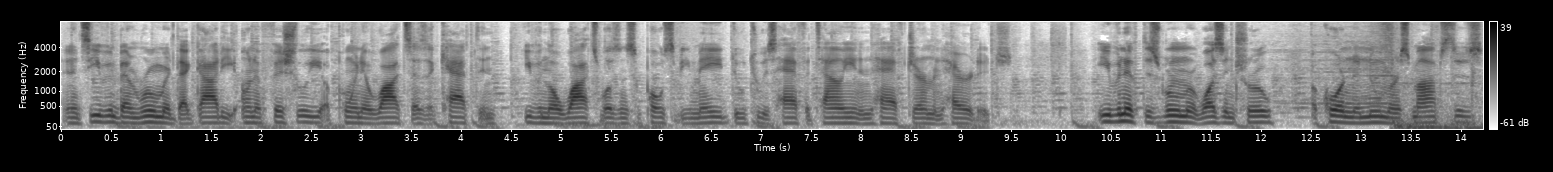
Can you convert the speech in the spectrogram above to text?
and it's even been rumored that Gotti unofficially appointed Watts as a captain, even though Watts wasn't supposed to be made due to his half Italian and half German heritage. Even if this rumor wasn't true, according to numerous mobsters,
